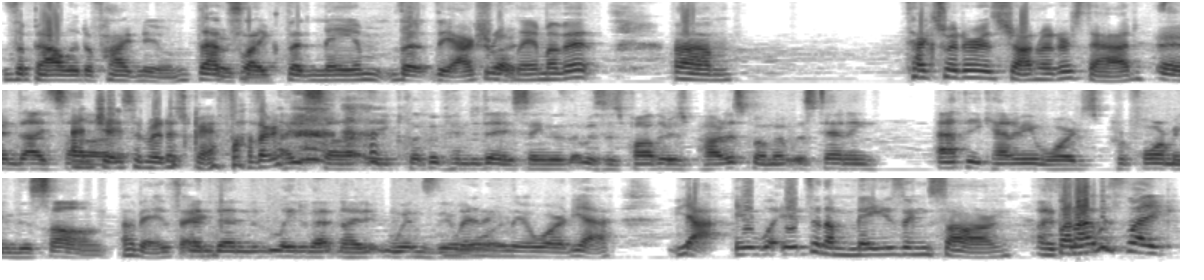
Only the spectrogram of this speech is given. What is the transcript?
"The Ballad of High Noon." That's Okay. like the name, the the actual Right. name of it. Um, Tex Ritter is John Ritter's dad, And I saw and Jason Ritter's grandfather. I saw a clip of him today saying that that was his father's proudest moment was standing at the Academy Awards performing this song. Amazing. And then later that night it wins the winning award. the award. Yeah, yeah. It it's an amazing song. I but I was like,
